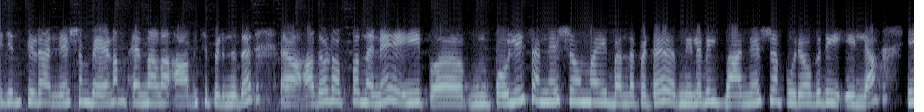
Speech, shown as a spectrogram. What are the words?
ഏജൻസിയുടെ അന്വേഷണം വേണം എന്നാണ് ആവശ്യപ്പെടുന്നത്. അതോടൊപ്പം തന്നെ ഈ ഉം, പോലീസ് അന്വേഷണവുമായി ബന്ധപ്പെട്ട് നിലവിൽ അന്വേഷണ പുരോഗതി ഇല്ല. ഈ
